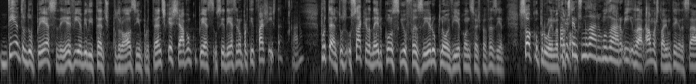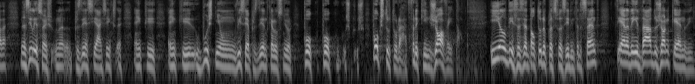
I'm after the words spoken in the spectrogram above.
Dentro do PSD havia militantes poderosos e importantes que achavam que o, PS, o CDS era um partido fascista. Claro. Portanto, o, o Sá Carneiro conseguiu fazer o que não havia condições para fazer. Só que o problema... Só que para... os tempos mudaram. Mudaram. E lá, há uma história muito engraçada. Nas eleições presidenciais em que, em que, em que o Bush tinha um vice-presidente que era um senhor pouco, pouco, pouco estruturado, fraquinho, jovem e tal. E ele disse a certa altura, para se fazer interessante, que era da idade do John Kennedy.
